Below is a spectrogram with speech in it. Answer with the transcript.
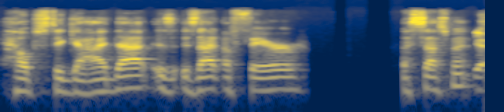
helps to guide that. Is, is that a fair assessment? Yeah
